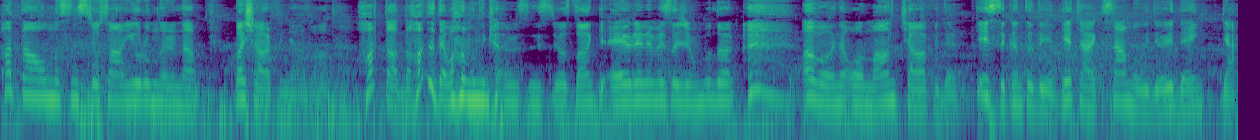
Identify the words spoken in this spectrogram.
Hatta olmasını istiyorsan yorumlarına baş harfini yazman. Hatta daha da devamını gelmesini istiyorsan ki evrene mesajım budur. Abone olman kafidir. Hiç sıkıntı değil. Yeter ki sen bu videoyu denk gel.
